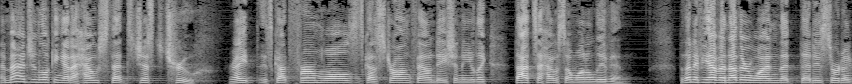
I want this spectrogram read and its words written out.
imagine looking at a house that's just true, right? It's got firm walls, it's got a strong foundation, and you're like, that's a house I want to live in. But then if you have another one that, that is sort of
